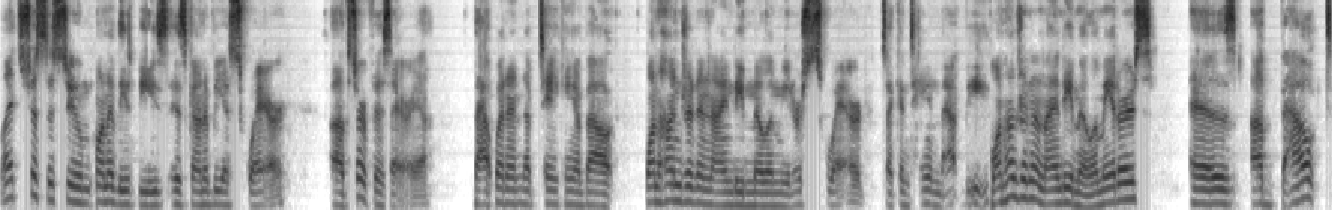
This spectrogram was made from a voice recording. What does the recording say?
let's just assume one of these bees is going to be a square of surface area. That would end up taking about 190 millimeters squared to contain that bee. 190 millimeters is about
